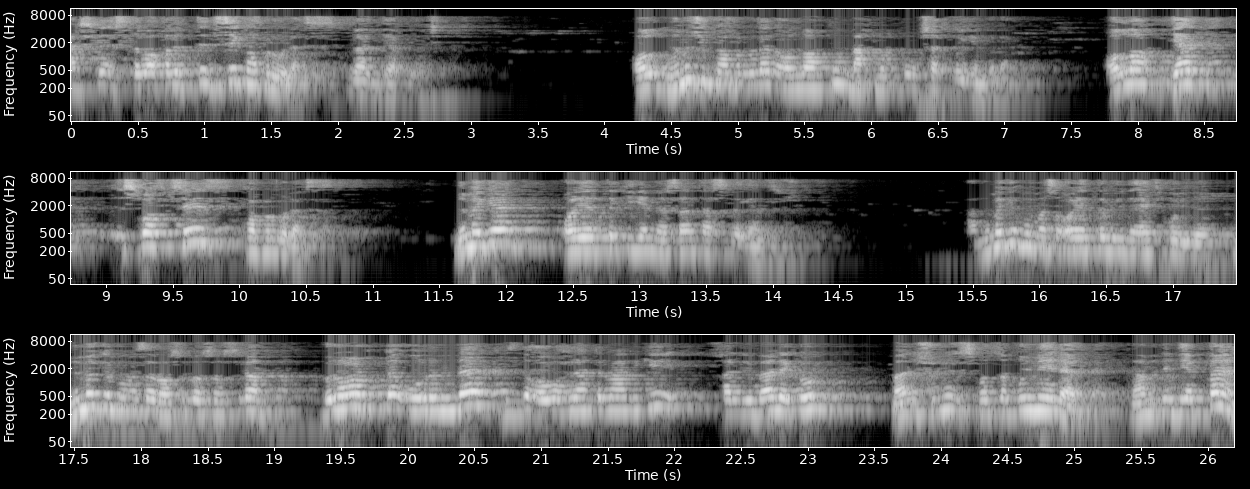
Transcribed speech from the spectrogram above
arshga istivo qilibdi desak kofir bo'lasiz ularni gapi nima uchun kofir bo'ladi? Ollohni maxluqqa o'xshatib qo'ygan bilan olloh gap isbot qilsangiz kofir bo'lasiz. Nimaga? Oyatda kelgan narsani tasdiqlaganingiz uchun nimaga bo'lmasa oyatda bu yerda aytib qo'ydi? Nimaga bo'lmasa rasululloh sollallohu alayhi vasallam birorta o'rinda bizni ogohlantirmadiki mana shuni isbotlab qo'ymanglar. Man bunday deyapman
